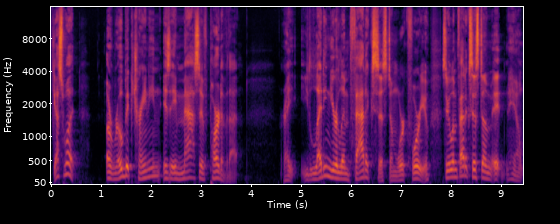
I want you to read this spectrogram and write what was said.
guess what? Aerobic training is a massive part of that, right? Letting your lymphatic system work for you. So your lymphatic system, it you know,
